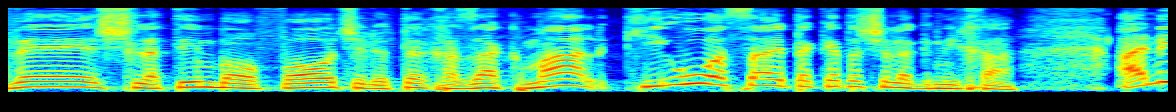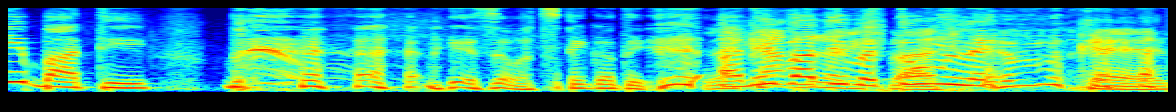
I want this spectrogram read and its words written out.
ושלטים בהופעות של יותר חזק מה, כי הוא עשה את הקטע של הגניחה. אני באתי, זה מצחיק אותי, אני באתי. בתום לב. כן.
